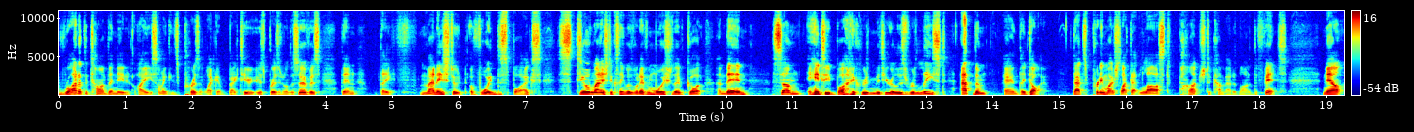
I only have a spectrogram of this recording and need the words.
right at the time they need it, i.e., something is present, like a bacteria is present on the surface, then they f- manage to avoid the spikes, still manage to cling with whatever moisture they've got, and then some antibiotic material is released at them and they die. That's pretty much like that last punch to come out of line of defense. Now,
